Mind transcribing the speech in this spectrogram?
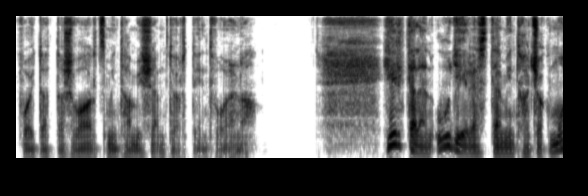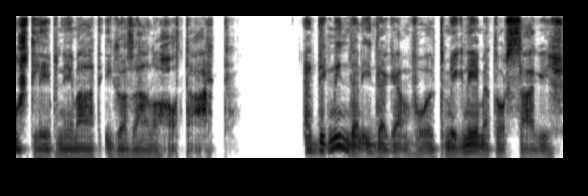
folytatta Schwarz, mintha mi sem történt volna. Hirtelen úgy éreztem, mintha csak most lépném át igazán a határt. Eddig minden idegen volt, még Németország is.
